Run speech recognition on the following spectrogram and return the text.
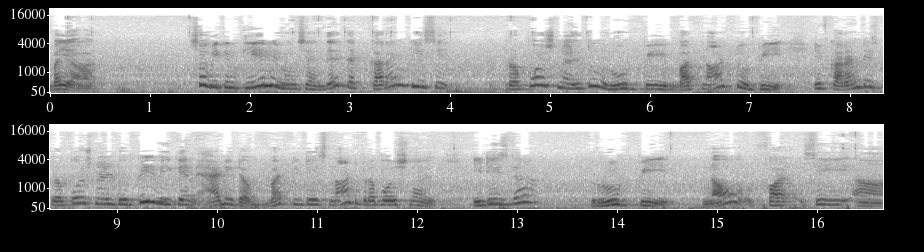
By r. So we can clearly mention that the current is proportional to root p but not to p. If current is proportional to p we can add it up but it is not proportional. It is the root p now for see uh,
